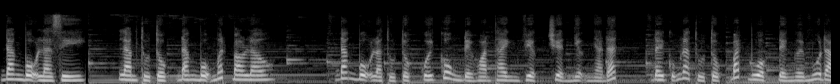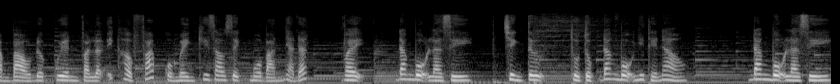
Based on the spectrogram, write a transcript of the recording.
Đăng bộ là gì? Làm thủ tục đăng bộ mất bao lâu? Đăng bộ là thủ tục cuối cùng để hoàn thành việc chuyển nhượng nhà đất. Đây cũng là thủ tục bắt buộc để người mua đảm bảo được quyền và lợi ích hợp pháp của mình khi giao dịch mua bán nhà đất. Vậy, đăng bộ là gì? Trình tự, thủ tục đăng bộ như thế nào? Đăng bộ là gì?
